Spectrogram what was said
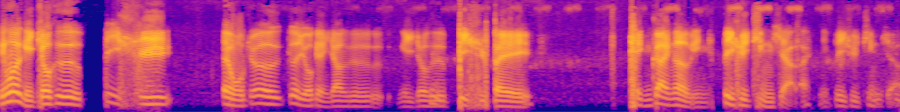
因为你就是必须，哎，我觉得这有点像是你就是必须被停在那里，必须静下来，你必须静下来。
